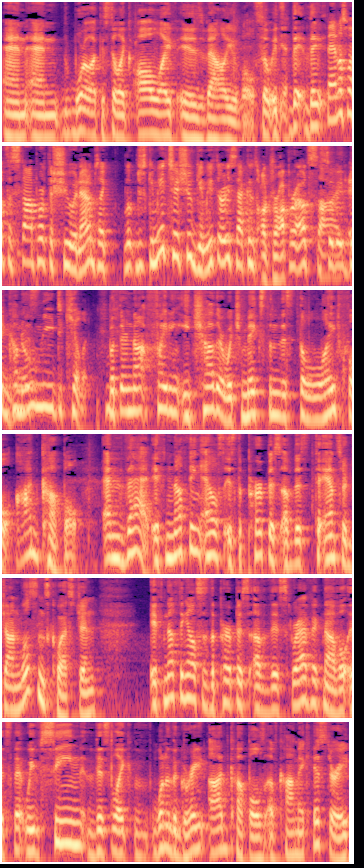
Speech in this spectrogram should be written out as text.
And and Warlock is still like all life is valuable. So it's they, they Thanos wants to stop her with the shoe, and Adam's like, "Look, just give me a tissue, give me thirty seconds, I'll drop her outside." So they've and become no this- need to kill it. but they're not fighting each other, which makes them this delightful odd couple. And that, if nothing else, is the purpose of this. To answer John Wilson's question, if nothing else is the purpose of this graphic novel, it's that we've seen this like one of the great odd couples of comic history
